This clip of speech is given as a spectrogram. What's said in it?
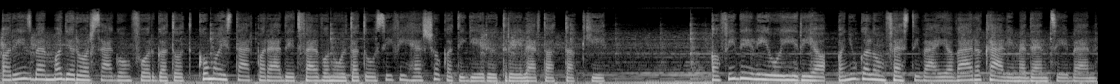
A részben Magyarországon forgatott, komoly sztárparádét felvonultató szifihez sokat ígérő trélert adtak ki. A Fidelio írja, a Nyugalom Fesztiválja vár a Káli medencében.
